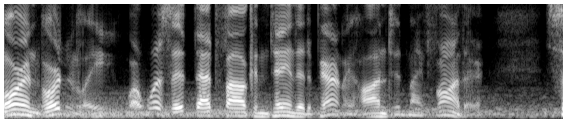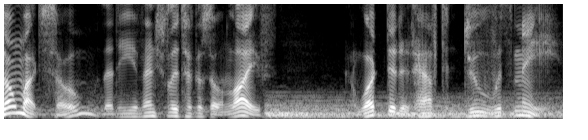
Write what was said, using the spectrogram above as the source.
More importantly, what was it that file contained that apparently haunted my father? So much so that he eventually took his own life. And what did it have to do with me?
